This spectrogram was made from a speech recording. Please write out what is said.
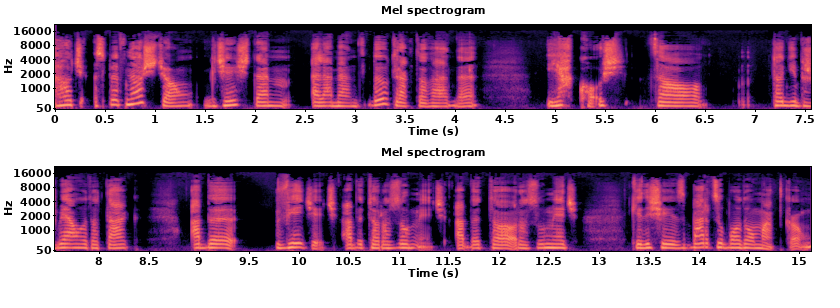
choć z pewnością gdzieś ten element był traktowany jakoś, to, to nie brzmiało to tak, aby wiedzieć, aby to rozumieć, aby to rozumieć, kiedy się jest bardzo młodą matką,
